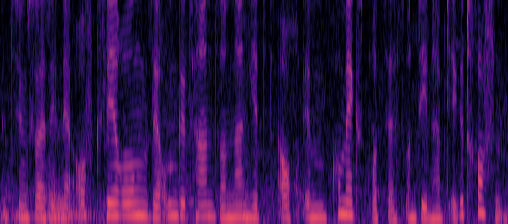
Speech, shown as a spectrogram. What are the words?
bzw. in der Aufklärung sehr umgetan, sondern jetzt auch im Comex-Prozess und den habt ihr getroffen.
